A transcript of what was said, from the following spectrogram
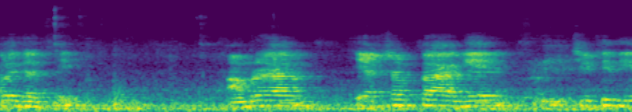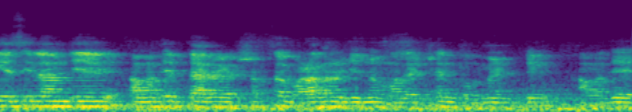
করে যাচ্ছি। আমরা এক সপ্তাহ আগে চিঠি দিয়েছিলাম যে আমাদের আরও এক সপ্তাহ বাড়ানোর জন্য মালয়েশিয়ান গভর্নমেন্টকে আমাদের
